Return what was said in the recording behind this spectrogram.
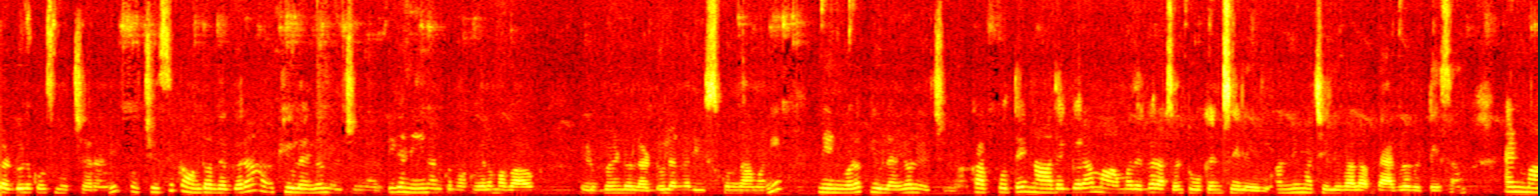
లడ్డూల కోసం వచ్చారండి. వచ్చేసి కౌంటర్ దగ్గర క్యూ లైన్లో నిల్చున్నారు. ఇక నేను అనుకున్నా ఒకవేళ మా బావ ఇడిపోయిండో లడ్డూలన్నా తీసుకుందామని నేను కూడా క్యూ లైన్లో నిల్చున్నా. కాకపోతే నా దగ్గర మా అమ్మ దగ్గర అసలు టోకెన్సే లేవు. అన్నీ మా చెల్లి వాళ్ళ బ్యాగ్లో పెట్టేశాం అండ్ మా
